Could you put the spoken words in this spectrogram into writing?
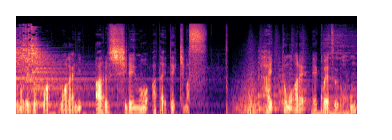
この冷蔵庫は我が家にある試練を与えてきます。はいともあれ、えこやつ本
